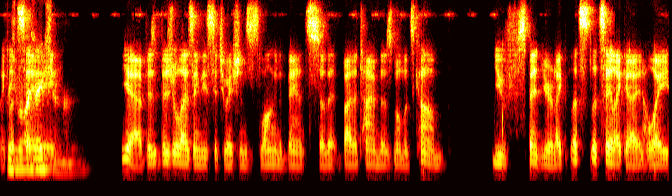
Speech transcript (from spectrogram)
like visualization say, yeah vis- visualizing these situations long in advance so that by the time those moments come you've spent your like let's let's say like uh, in hawaii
